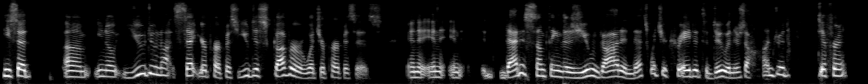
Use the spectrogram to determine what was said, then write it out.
He said, um, you know, you do not set your purpose; you discover what your purpose is, and and and that is something that is you and God, and that's what you're created to do. And there's a hundred different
